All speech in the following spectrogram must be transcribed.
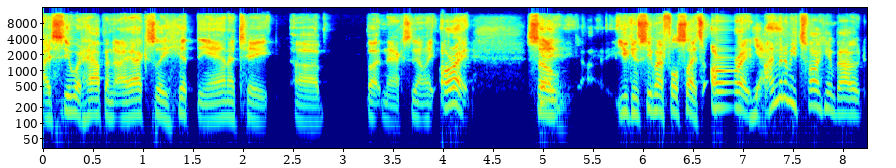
I see what happened. I actually hit the annotate uh, button accidentally. All right. So you can see my full slides. All right. Yes. I'm going to be talking about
